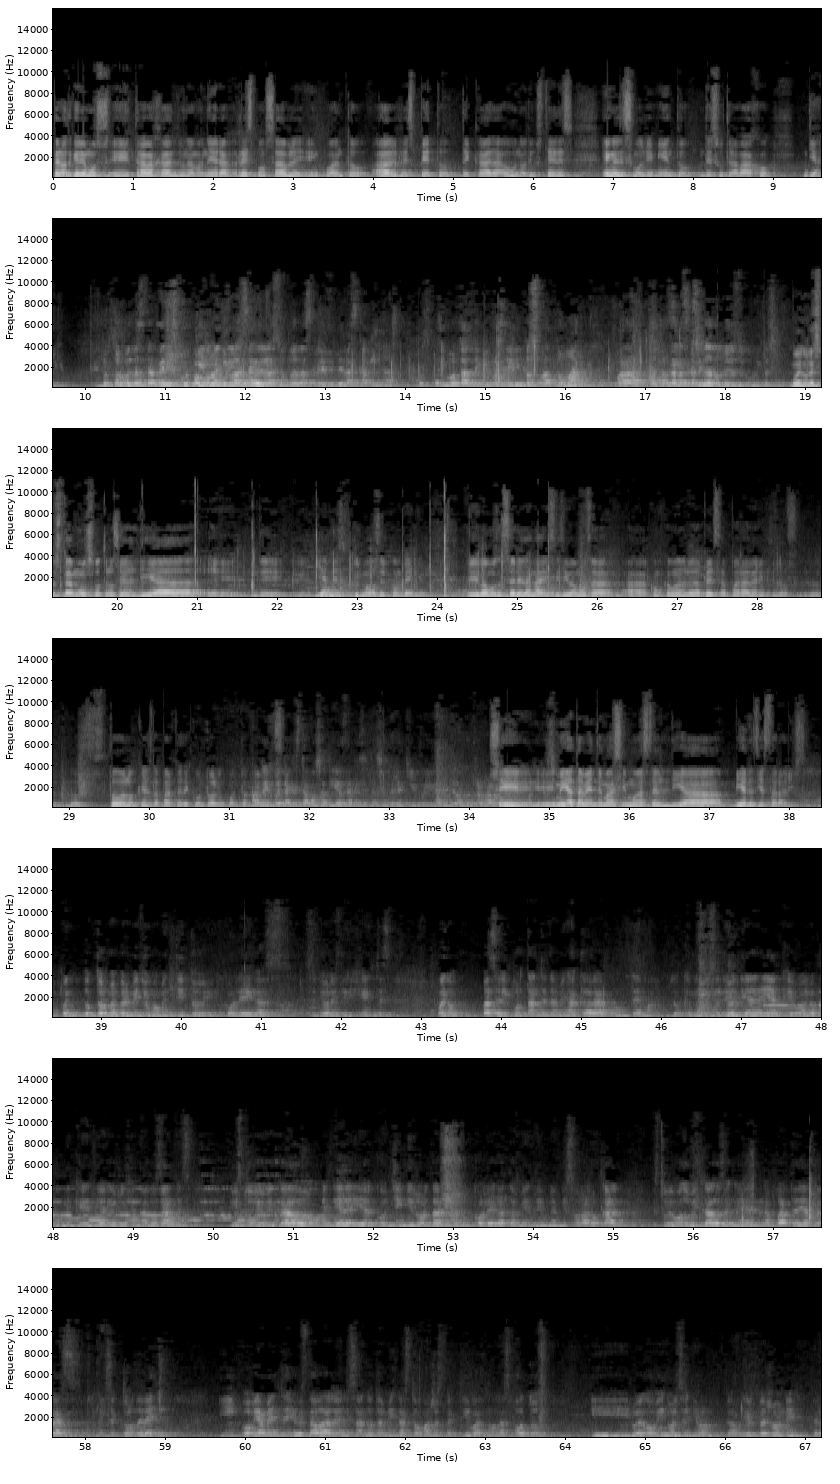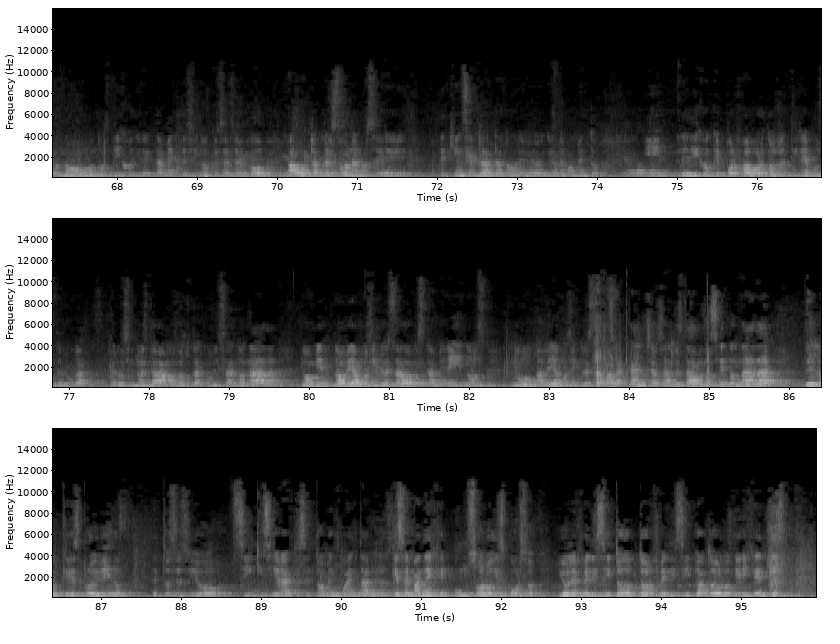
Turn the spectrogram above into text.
Pero queremos eh, trabajar de una manera responsable en cuanto al respeto de cada uno de ustedes en el desenvolvimiento de su trabajo diario. Doctor, buenas tardes. Disculpa, ¿qué es lo que va a hacer el asunto de las, de las cabinas? Es importante, ¿qué procedimientos va a tomar para otorgar las cabinas de los medios de comunicación? Bueno, eso estamos nosotros el día eh, de eh, viernes, firmamos el convenio. Eh, vamos a hacer el análisis y vamos a, convocar una rueda de prensa para ver los, los, todo lo que es la parte de control en cuanto a cabinas. en cuenta que estamos a días de la presentación del equipo y vamos a Sí, inmediatamente máximo hasta el día viernes ya estará listo. Bueno, doctor, me permite un momentito y colegas, señores dirigentes. Bueno, va a ser importante también aclarar un tema, lo que me sucedió el día de ayer, que hoy lo publiqué en Diario Regional Los Andes. Yo estuve ubicado el día de ayer con Jimmy Roldán, que es un colega también de una emisora local. Estuvimos ubicados en, la parte de atrás, en el sector derecho. Y obviamente yo estaba realizando también las tomas respectivas, ¿no? las fotos, y luego vino el señor Gabriel Perrone, pero no nos dijo directamente, sino que se acercó a otra persona, no sé de quién se trata, no le veo en este momento, y le dijo que por favor nos retiremos del lugar, pero si no estábamos obstaculizando nada, no, no habíamos ingresado a los camerinos, no habíamos ingresado a la cancha, o sea, no estábamos haciendo nada de lo que es prohibido. Entonces yo sí quisiera que se tome en cuenta, que se maneje un solo discurso. Yo le felicito, doctor, felicito a todos los dirigentes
